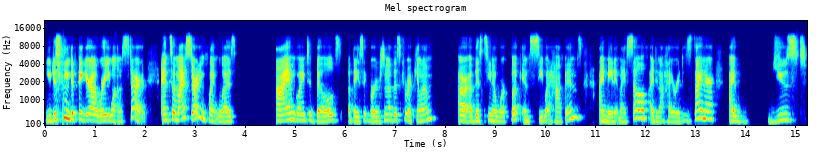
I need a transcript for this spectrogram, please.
You just need to figure out where you want to start. And so my starting point was I am going to build a basic version of this curriculum or of this, you know, workbook and see what happens. I made it myself. I did not hire a designer. I used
